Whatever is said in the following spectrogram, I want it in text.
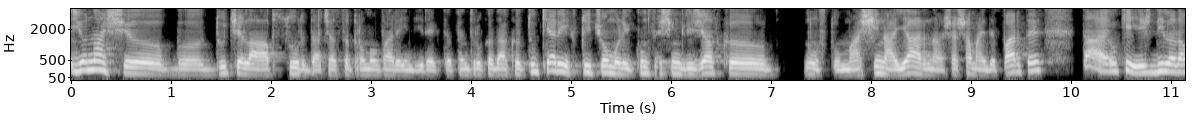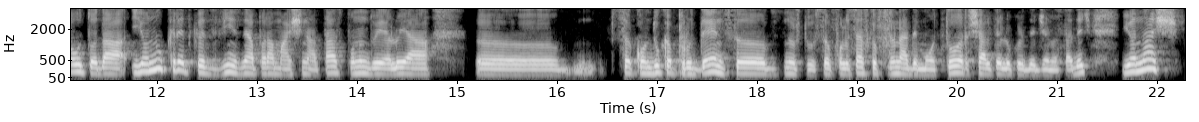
eu n-aș uh, duce la absurd această promovare indirectă, pentru că dacă tu chiar îi explici omului cum să-și îngrijească nu știu, mașina, iarna și așa mai departe, da, ok, ești dealer auto, dar eu nu cred că îți vinzi neapărat mașina ta spunându-i lui uh, să conducă prudent, să, nu știu, să folosească frâna de motor și alte lucruri de genul ăsta. Deci eu n-aș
